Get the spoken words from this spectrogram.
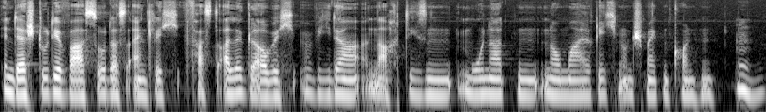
in der Studie war es so, dass eigentlich fast alle, glaube ich, wieder nach diesen Monaten normal riechen und schmecken konnten. Mhm.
